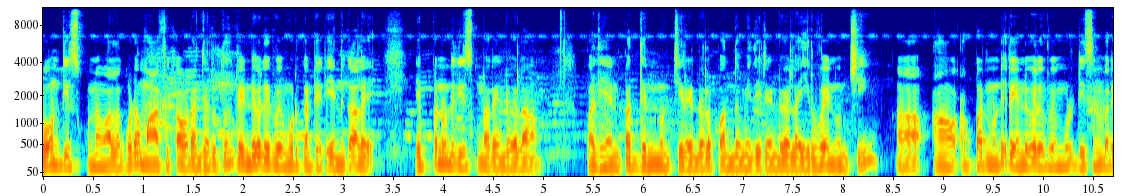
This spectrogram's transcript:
లోన్ తీసుకున్న వాళ్ళకు కూడా మాఫీ కావడం జరుగుతుంది. రెండు వేల ఇరవై మూడు కంటే వెనకాలే ఎప్పటి నుండి తీసుకున్నారు? రెండు వేల పదిహేను పద్దెనిమిది నుంచి రెండు వేల పంతొమ్మిది రెండు వేల ఇరవై నుంచి అప్పటి నుండి రెండు వేల ఇరవై మూడు డిసెంబర్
